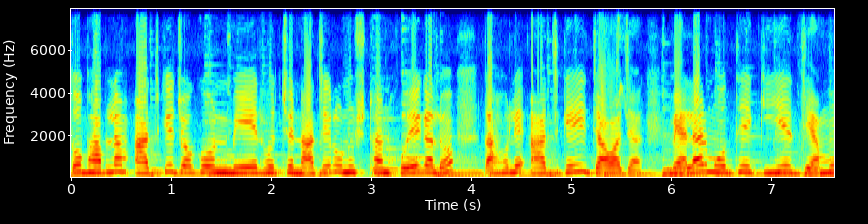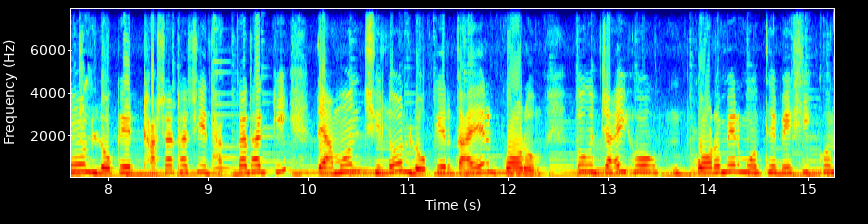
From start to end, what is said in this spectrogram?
তো ভাবলাম আজকে যখন মেয়ের হচ্ছে নাচের অনুষ্ঠান হয়ে গেল, তাহলে আজকেই যাওয়া যাক। মেলার মধ্যে গিয়ে যেমন লোকের ঠাসাঠাসি, ধাক্কাধাক্কি, তেমন ছিল লোকের গায়ের গরম। তো যাই হোক গরমের মধ্যে বেশিক্ষণ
